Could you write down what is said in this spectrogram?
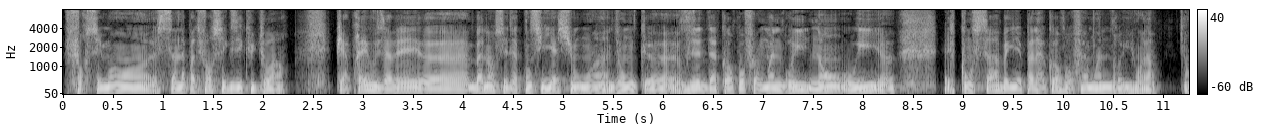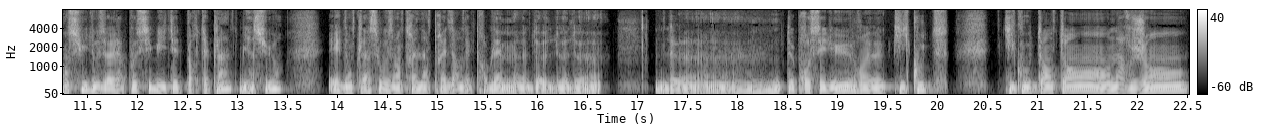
forcément, ça n'a pas de force exécutoire. Puis après, vous avez, euh, bah non, c'est de la conciliation. Hein, donc, euh, vous êtes d'accord pour faire moins de bruit? Non, oui. Euh, le constat, bah, il n'est pas d'accord pour faire moins de bruit. Voilà. Ensuite, vous avez la possibilité de porter plainte, bien sûr. Et donc là, ça vous entraîne après dans des problèmes de, de, de de, de euh, qui coûtent qui coûtent en temps, en argent,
